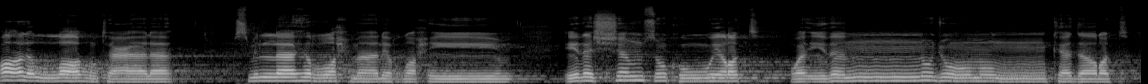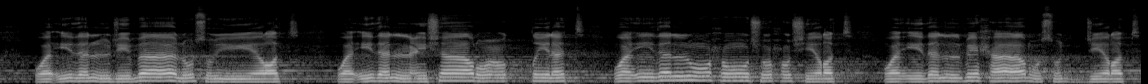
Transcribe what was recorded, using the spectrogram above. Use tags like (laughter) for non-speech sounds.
قال الله تعالى بسم الله الرحمن الرحيم. إذا الشمس كورت وإذا النجوم انكدرت وإذا الجبال سيرت وإذا العشار عطلت وإذا الوحوش حشرت وإذا البحار سجرت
